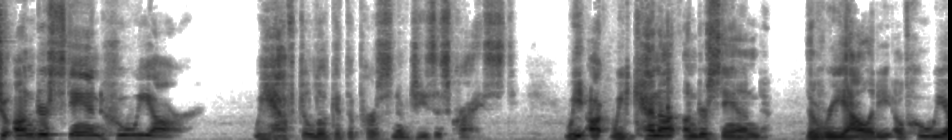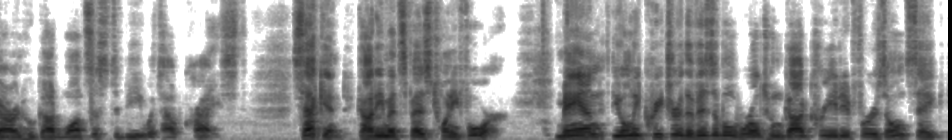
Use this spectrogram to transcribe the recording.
To understand who we are, we have to look at the person of Jesus Christ we are we cannot understand the reality of who we are and who God wants us to be without Christ. Second, Gaudium et Spes 24. Man, the only creature of the visible world whom God created for his own sake,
